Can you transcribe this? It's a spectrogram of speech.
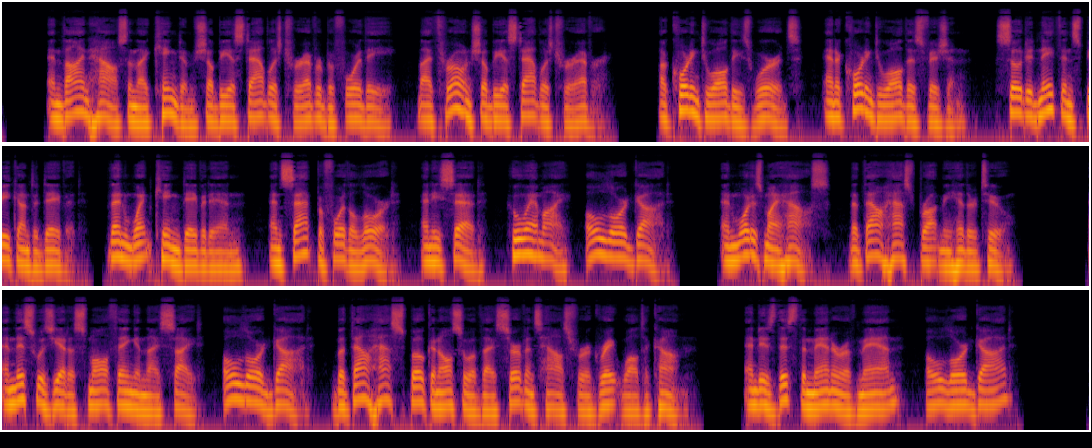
And thine house and thy kingdom shall be established forever before thee, thy throne shall be established forever. According to all these words, and according to all this vision, so did Nathan speak unto David. Then went King David in, and sat before the Lord, and he said, Who am I, O Lord God? And what is my house, that thou hast brought me hitherto? And this was yet a small thing in thy sight, O Lord God, but thou hast spoken also of thy servant's house for a great while to come. And is this the manner of man, O Lord God?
